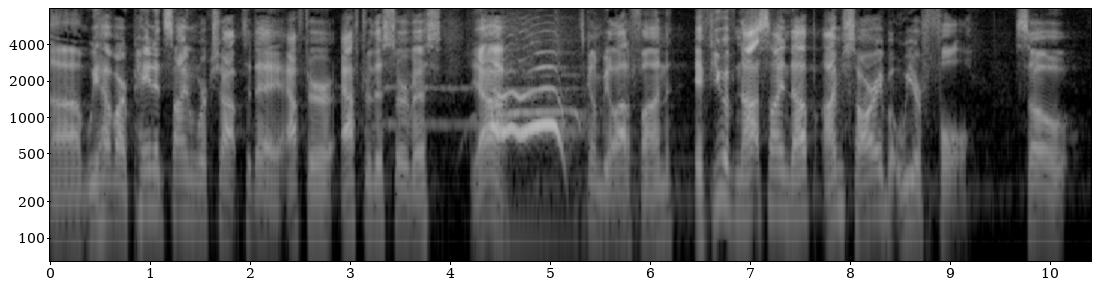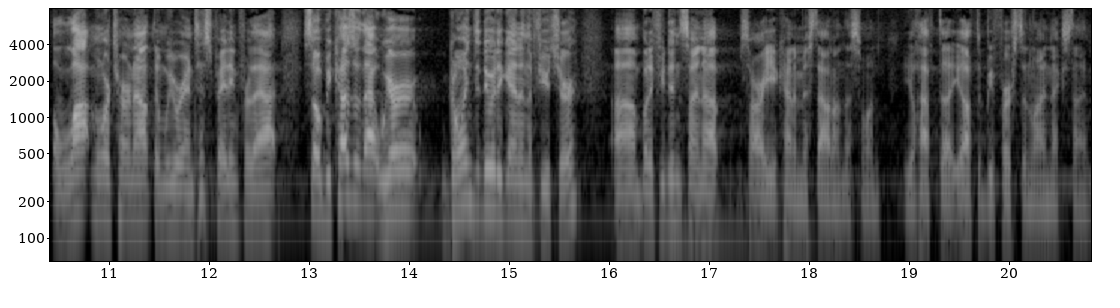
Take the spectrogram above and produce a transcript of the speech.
uh, we have our painted sign workshop today after after this service. Yeah. It's going to be a lot of fun. If you have not signed up, I'm sorry, but we are full. So, a lot more turnout than we were anticipating for that. So, because of that, we're going to do it again in the future. Um, but if you didn't sign up, sorry, you kind of missed out on this one. You'll have to you'll have to be first in line next time.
